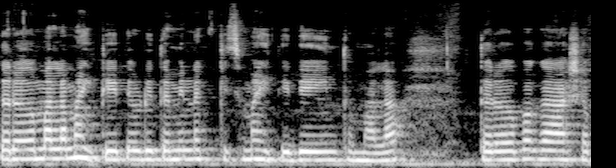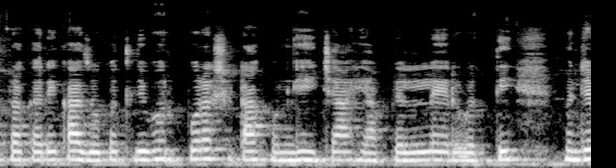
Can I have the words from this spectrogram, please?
तर मला माहिती आहे तेवढी तर मी नक्कीच माहिती देईन तुम्हाला. तर बघा अशा प्रकारे काजूकतली भरपूर अशी टाकून घ्यायची आहे आपल्याला लेअरवरती म्हणजे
